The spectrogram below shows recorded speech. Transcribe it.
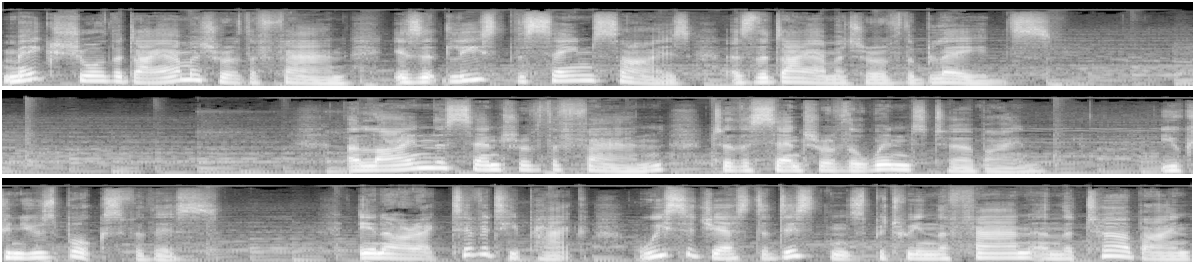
Make sure the diameter of the fan is at least the same size as the diameter of the blades. Align the center of the fan to the center of the wind turbine. You can use books for this. In our activity pack, we suggest a distance between the fan and the turbine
